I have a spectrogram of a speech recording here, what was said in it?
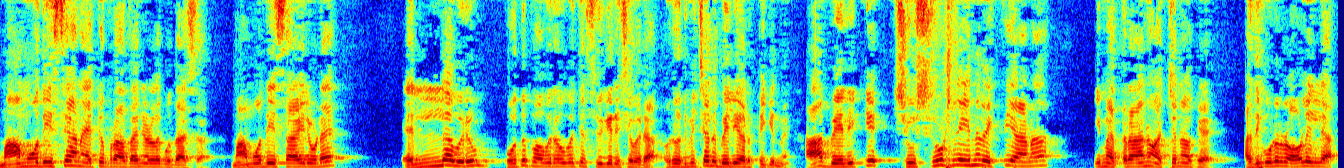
മാമോദീസയാണ് ഏറ്റവും പ്രാധാന്യമുള്ള കുദാശ. മാമോദീസായിലൂടെ എല്ലാവരും പൊതു പൗരോഗത്തെ സ്വീകരിച്ചവരാ. ഒരു ഒരുമിച്ചാണ് ബലി അർപ്പിക്കുന്നത് ആ ബലിക്ക് ശുശ്രൂഷ ചെയ്യുന്ന വ്യക്തിയാണ് ഈ മെത്രാനോ അച്ഛനോ ഒക്കെ. അതിൽ കൂടെ റോളില്ല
